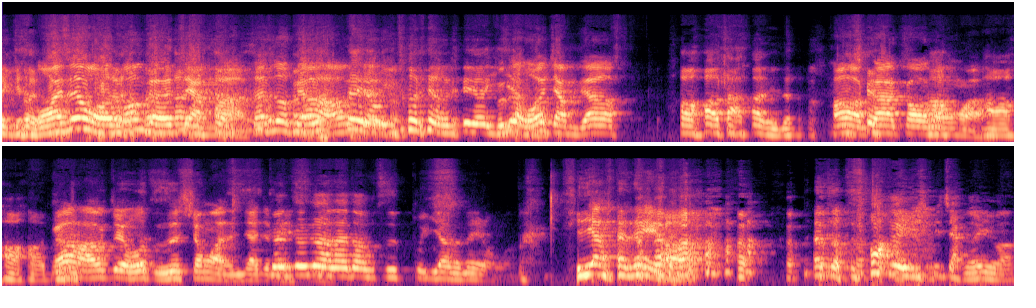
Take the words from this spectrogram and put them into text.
一个，我还是用我的风格讲嘛，但是我比较好内容，一套内容就一样。不是，我会讲比较好好打断你的，好好跟他沟通嘛。好好好，不要好像觉得我只是凶完人家就没事。跟刚刚那段是不一样的内容吗？一样的内容，那只是换个语气讲而已吗？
